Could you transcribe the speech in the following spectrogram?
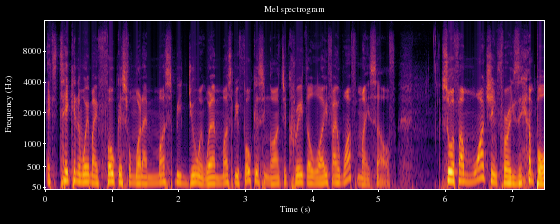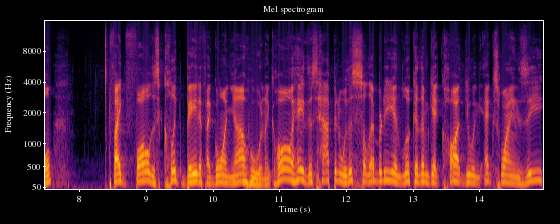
It's taking away my focus from what I must be doing, what I must be focusing on to create the life I want for myself. So if I'm watching, for example, if I follow this clickbait, if I go on Yahoo and like, oh, hey, this happened with this celebrity and look at them get caught doing X, Y, and Z,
